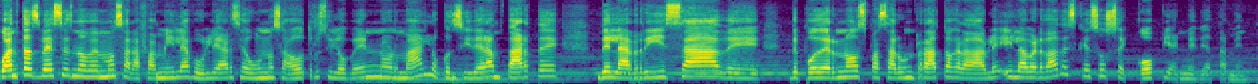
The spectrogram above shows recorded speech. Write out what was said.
¿Cuántas veces no vemos a la familia bullearse unos a otros y lo ven normal, lo consideran parte de la risa, de, de podernos pasar un rato agradable? Y la verdad es que eso se copia inmediatamente.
